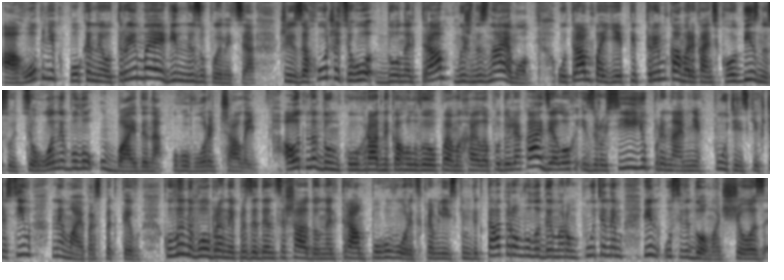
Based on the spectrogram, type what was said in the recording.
А гопнік, поки не отримає, він не зупиниться. Чи захоче цього Дональд Трамп? Ми ж не знаємо. У Трампа є підтримка американського бізнесу. Цього не було у Байдена, говорить Чалий. А от на думку градника голови ОП Михайла Подоляка, діалог із Росією, принаймні путінських часів, не має перспектив. Коли новообраний президент США Дональд Трамп поговорить з кремлівським диктатором Володимиром Путіним, він усвідомить, що з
